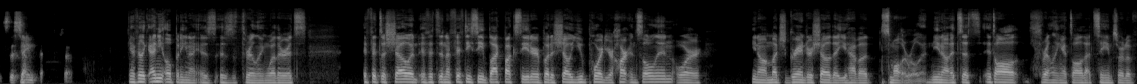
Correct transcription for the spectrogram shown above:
It's the same thing. So Yeah, I feel like any opening night is is thrilling, whether it's if it's a show and if it's in a 50 seat black box theater, but a show you poured your heart and soul in, or you know, a much grander show that you have a smaller role in. You know, it's it's it's all thrilling. It's all that same sort of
